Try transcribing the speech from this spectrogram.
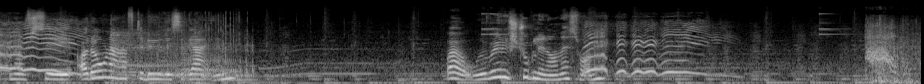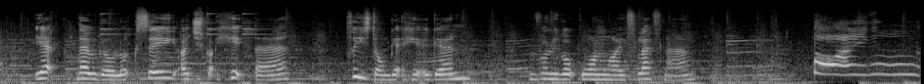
And obviously, I don't want to have to do this again. Wow, we're really struggling on this one. Yep, there we go, look. See, I just got hit there. Please don't get hit again. We've only got one life left now. Boing!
